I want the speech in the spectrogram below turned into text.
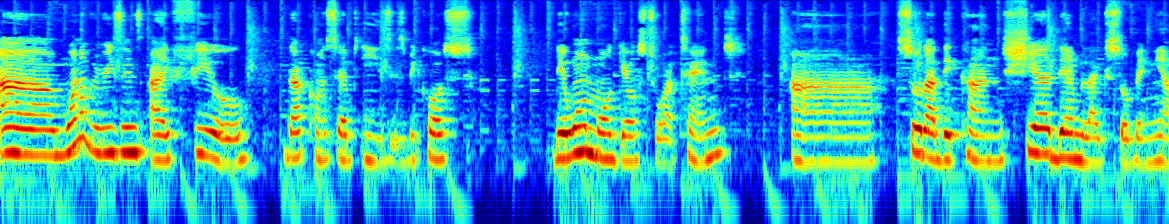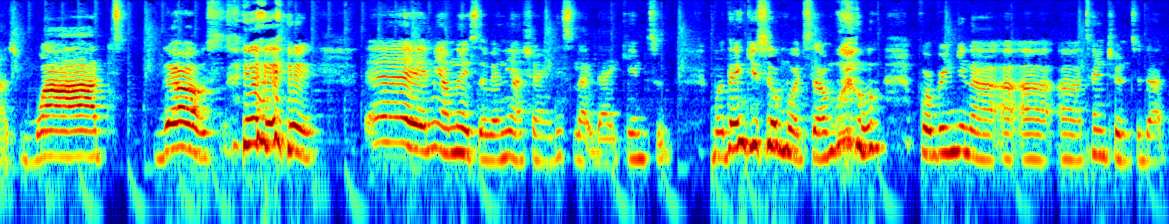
um one of the reasons i feel that concept is is because they want more girls to attend uh so that they can share them like souvenirs. What? Girls hey me i'm not a souvenir shine. In this life that i came to. But thank you so much samuel for bringing our, our, our attention to that.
